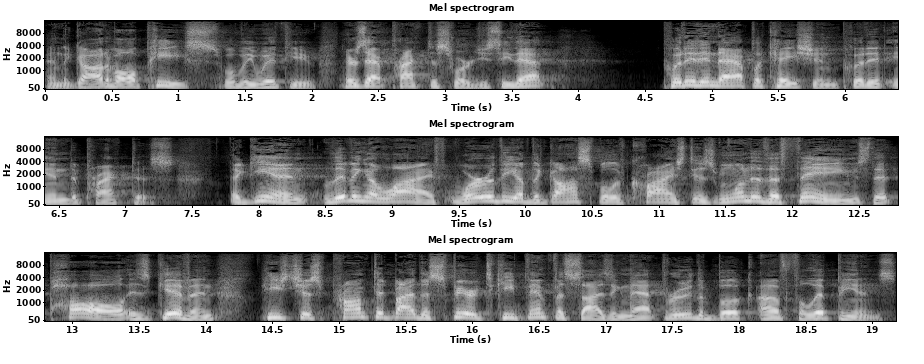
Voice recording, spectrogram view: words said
And the God of all peace will be with you. There's that practice word. You see that? Put it into application, put it into practice. Again, living a life worthy of the gospel of Christ is one of the themes that Paul is given He's just prompted by the Spirit to keep emphasizing that through the book of Philippians.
